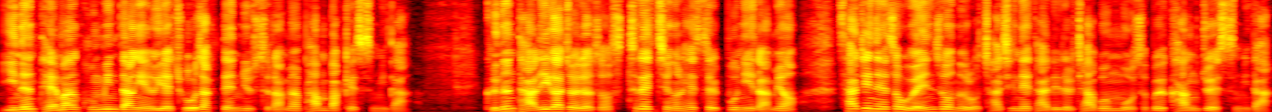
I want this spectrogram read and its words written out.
이는 대만 국민당에 의해 조작된 뉴스라며 반박했습니다. 그는 다리가 저려서 스트레칭을 했을 뿐이라며 사진에서 왼손으로 자신의 다리를 잡은 모습을 강조했습니다.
